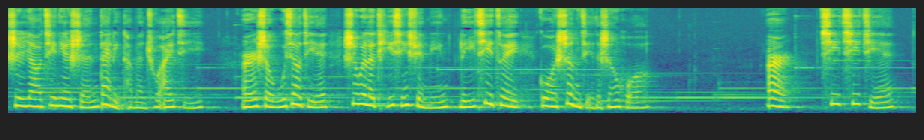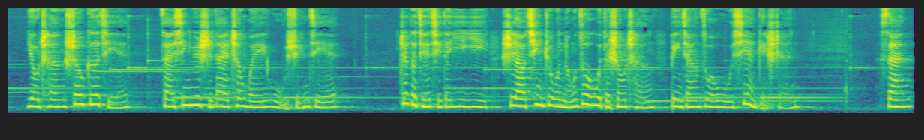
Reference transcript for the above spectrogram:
是要纪念神带领他们出埃及，而守无酵节是为了提醒选民离弃罪，过圣洁的生活。二、七七节又称收割节，在新约时代称为五旬节。这个节期的意义是要庆祝农作物的收成，并将作物献给神。三、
